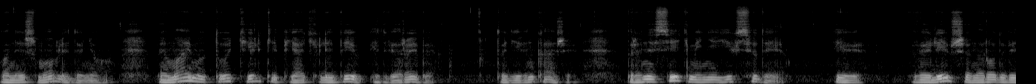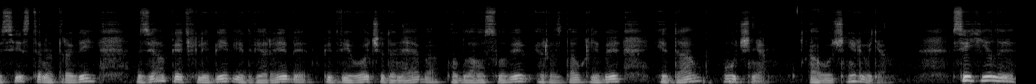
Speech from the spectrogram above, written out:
Вони ж мовлять до нього Ми маємо тут тільки п'ять хлібів і дві риби. Тоді він каже Принесіть мені їх сюди. І, велівши народові сісти на траві, взяв п'ять хлібів і дві риби, підвів очі до неба, поблагословив і роздав хліби і дав учням, а учні людям. Всі їли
